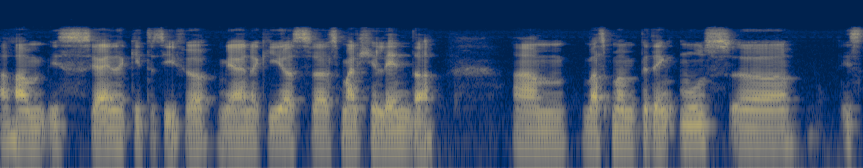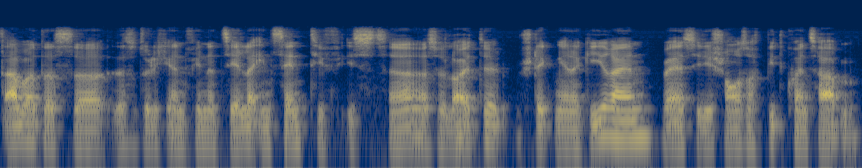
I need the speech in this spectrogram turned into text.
ähm, ist sehr energieintensiv, mehr Energie als, als manche Länder. was man bedenken muss, ist aber, dass äh, das natürlich ein finanzieller Incentive ist. Also Leute stecken Energie rein, weil sie die Chance auf Bitcoins haben,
